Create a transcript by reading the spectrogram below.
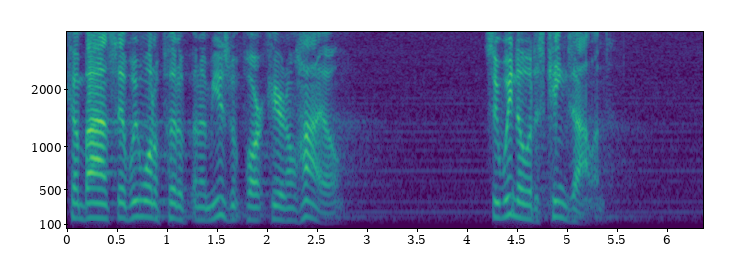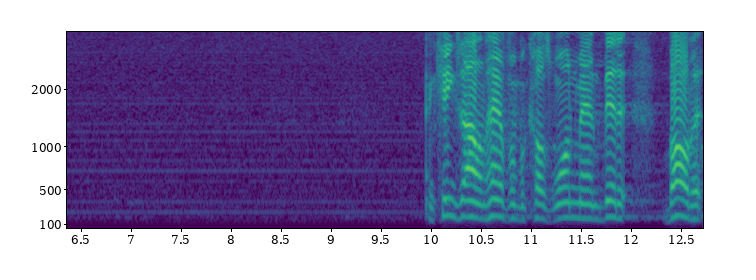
come by and said, We want to put an amusement park here in Ohio. See, we know it as Kings Island. And Kings Island happened because one man bid it, bought it,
